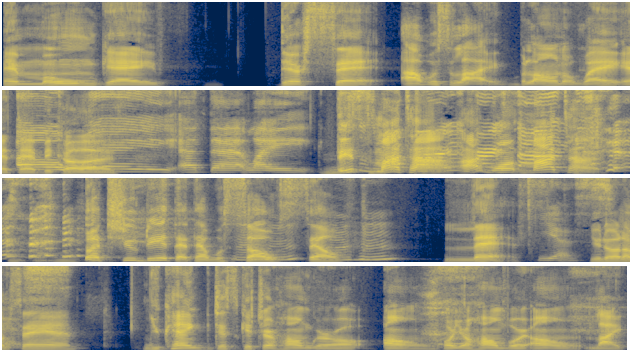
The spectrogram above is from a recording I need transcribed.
and Moon gave their set. I was like blown away at that because Away at that, like This was is my time. I want my time. but you did that. That was so Mhm, selfless. mhm. Yes. You know what I'm saying? You can't just get your homegirl on or your homeboy on. Like,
